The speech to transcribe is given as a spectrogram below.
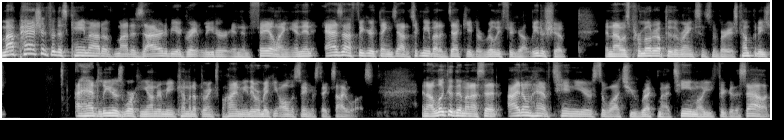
my passion for this came out of my desire to be a great leader, and then failing. And then as I figured things out, it took me about a decade to really figure out leadership. And I was promoted up through the ranks in some various companies. I had leaders working under me, coming up the ranks behind me, and they were making all the same mistakes I was. And I looked at them and I said, I don't have 10 years to watch you wreck my team while you figure this out.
